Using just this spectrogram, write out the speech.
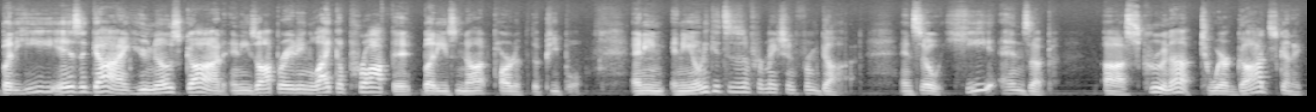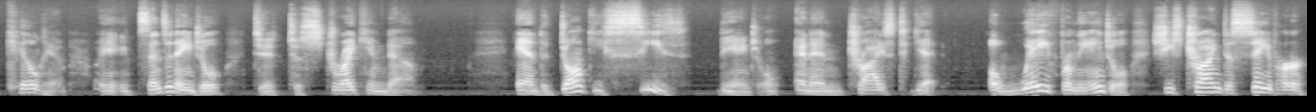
but he is a guy who knows God and he's operating like a prophet, but he's not part of the people. And he, and he only gets his information from God. And so he ends up uh, screwing up to where God's going to kill him. He sends an angel to, to strike him down. And the donkey sees the angel and then tries to get away from the angel. She's trying to save her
